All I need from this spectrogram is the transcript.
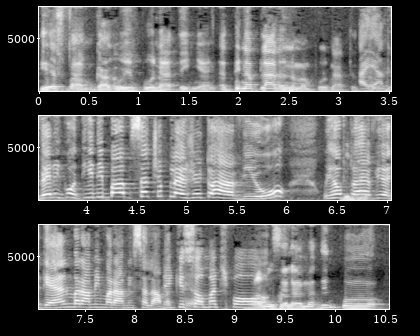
Yes, ma'am. Gagawin po natin yan. At pinaplano naman po natin. Ayan, very good. Idi Bob, such a pleasure to have you. We hope to Good- have you again. Maraming maraming salamat Thank you po. so much po. Maraming salamat din po.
